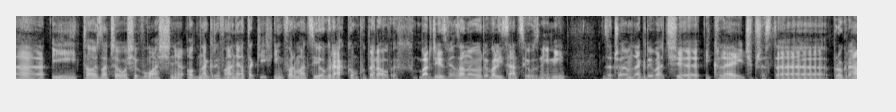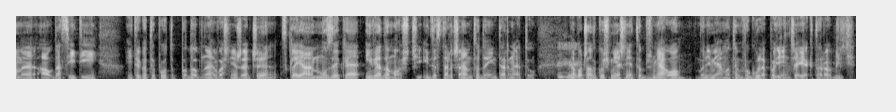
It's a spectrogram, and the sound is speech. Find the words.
E, I to zaczęło się właśnie od nagrywania takich informacji o grach komputerowych, bardziej związaną rywalizacją z nimi. Zacząłem nagrywać i kleić przez te programy Audacity i tego typu podobne właśnie rzeczy. Sklejałem muzykę i wiadomości i dostarczałem to do internetu. Na początku śmiesznie to brzmiało, bo nie miałem o tym w ogóle pojęcia, jak to robić.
